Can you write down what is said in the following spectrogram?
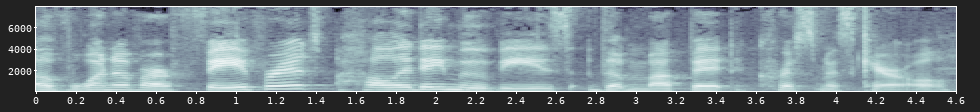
of one of our favorite holiday movies, The Muppet Christmas Carol.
